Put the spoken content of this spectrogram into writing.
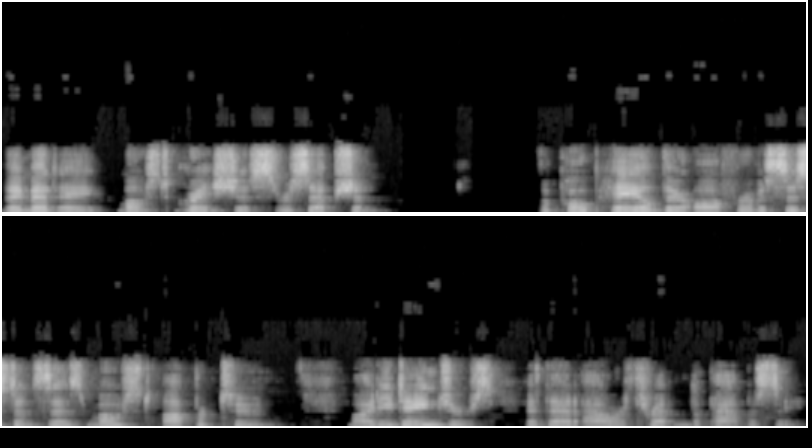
they met a most gracious reception. The Pope hailed their offer of assistance as most opportune. Mighty dangers at that hour threatened the papacy,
